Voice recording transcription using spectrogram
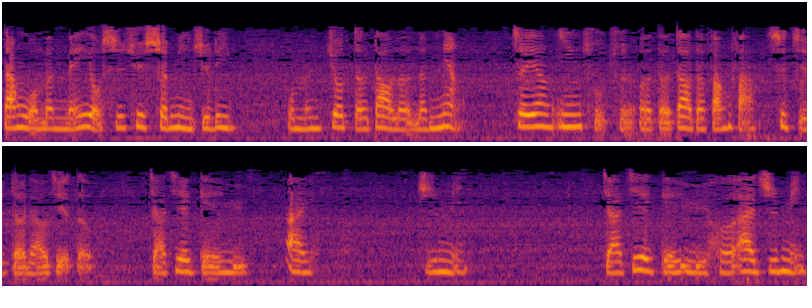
当我们没有失去生命之力，我们就得到了能量。这样因储存而得到的方法是值得了解的。假借给予爱之名，假借给予和爱之名。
